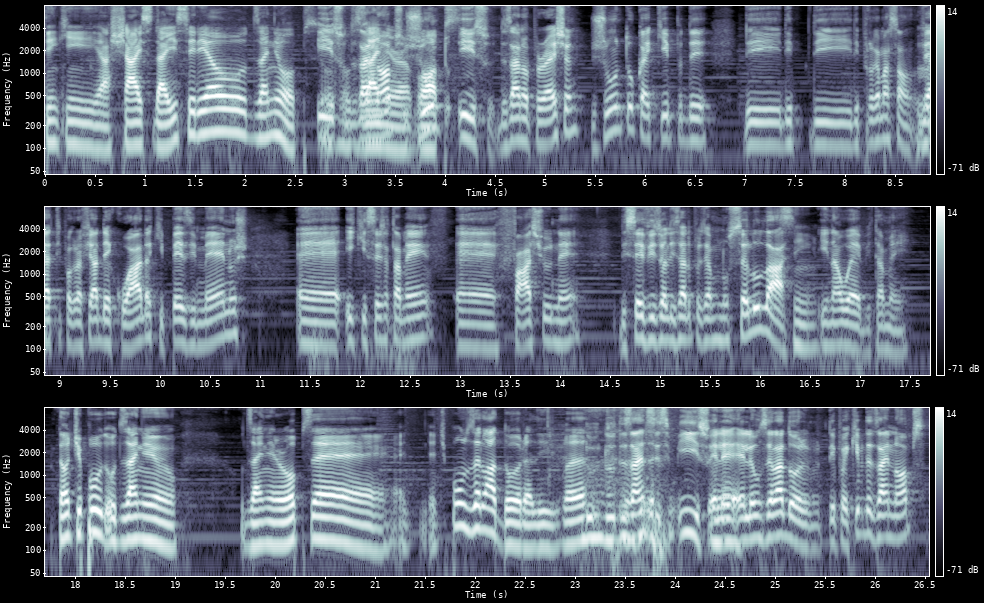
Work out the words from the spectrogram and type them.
tem que achar isso daí seria o Design Ops. Isso, o Design Ops of junto, Ops. isso, Design Operation junto com a equipe de, de, de, de, de programação. Ver a tipografia adequada, que pese menos é, e que seja também é, fácil, né, de ser visualizado, por exemplo, no celular Sim. e na web também. Então, tipo, o designer. O designer Ops é, é, é tipo um zelador ali. do, do design system. Isso, ele, é, ele é um zelador. Tipo, a equipe de design ops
